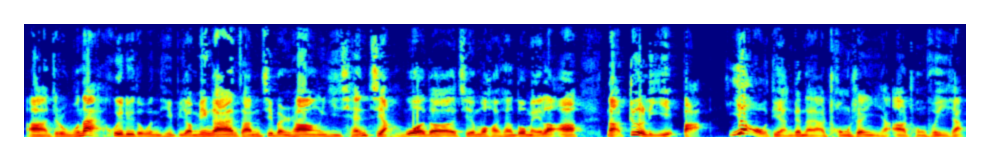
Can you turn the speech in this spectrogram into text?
啊，就是无奈汇率的问题比较敏感，咱们基本上以前讲过的节目好像都没了啊。那这里把要点跟大家重申一下啊，重复一下。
